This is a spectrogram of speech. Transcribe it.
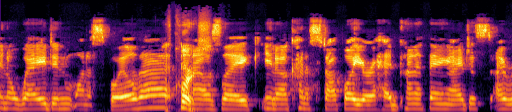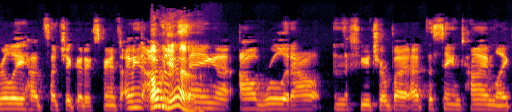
in a way, didn't want to spoil that. Of course. And I was like, you know, kind of stop while you're ahead kind of thing. I just, I really had such a good experience. I mean, I'm oh, not yeah. saying uh, I'll rule it out in the future, but at the same time, like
